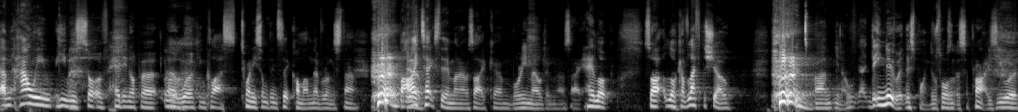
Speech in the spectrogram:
um, how he, he was sort of heading up a, a working class 20 something sitcom, I'll never understand. But I texted him and I was like, um, or emailed him and I was like, hey, look, so look, I've left the show. um, you know, he knew at this point, this wasn't a surprise. You were,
